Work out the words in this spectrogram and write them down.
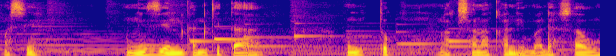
masih mengizinkan kita untuk melaksanakan ibadah saum.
